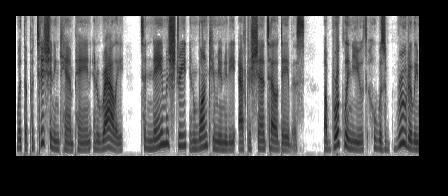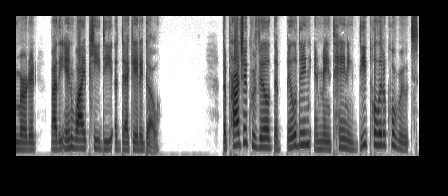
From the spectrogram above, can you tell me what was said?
with a petitioning campaign and rally to name a street in one community after Shantel Davis, a Brooklyn youth who was brutally murdered by the NYPD a decade ago. The project revealed that building and maintaining deep political roots,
